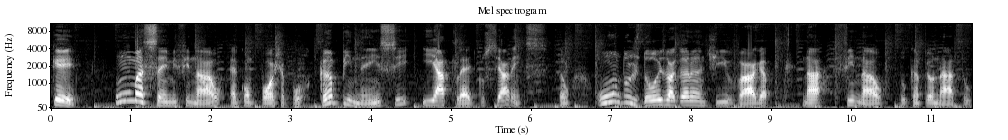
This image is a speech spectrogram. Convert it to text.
que uma semifinal é composta por Campinense e Atlético Cearense. Então, um dos dois vai garantir vaga na final do Campeonato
